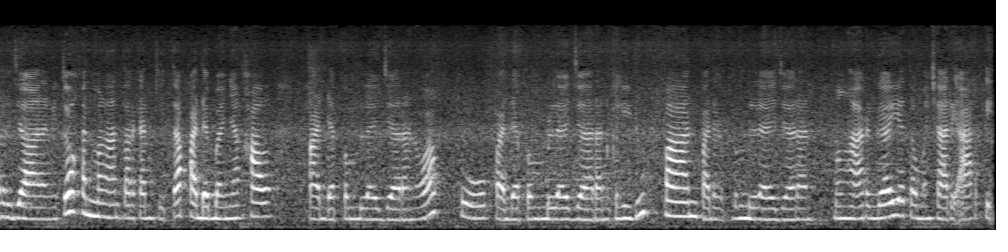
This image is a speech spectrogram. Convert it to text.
perjalanan itu akan mengantarkan kita pada banyak hal. Pada pembelajaran waktu pada pembelajaran kehidupan pada pembelajaran menghargai atau mencari arti.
